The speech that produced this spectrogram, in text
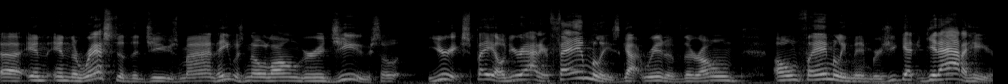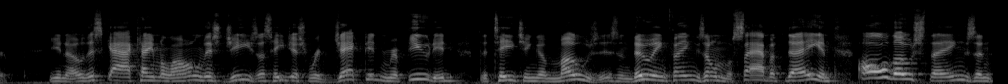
uh, in, in the rest of the Jews' mind, he was no longer a Jew. So, you're expelled. You're out here. Families got rid of their own own family members. You got to get out of here. You know, this guy came along, this Jesus, he just rejected and refuted the teaching of Moses and doing things on the Sabbath day and all those things. And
